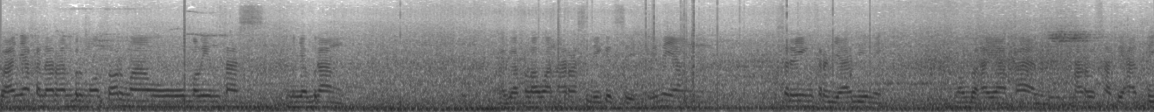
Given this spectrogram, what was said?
banyak kendaraan bermotor mau melintas menyeberang. Agak melawan arah sedikit sih. Ini yang sering terjadi nih. Membahayakan. Harus hati-hati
